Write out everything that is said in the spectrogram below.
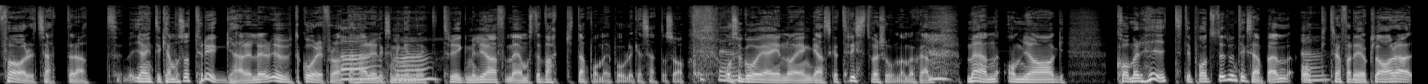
förutsätter att jag inte kan vara så trygg här eller utgår ifrån att det här är liksom ingen riktigt trygg miljö för mig. Jag måste vakta på mig på olika sätt och så. Och så går jag in och är en ganska trist version av mig själv. Men om jag kommer hit till poddstudion till exempel och träffar dig och Klara.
